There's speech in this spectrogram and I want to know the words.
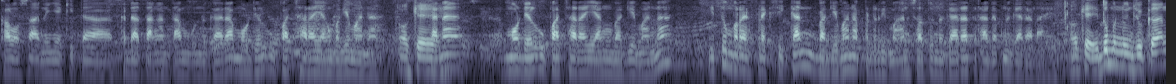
kalau seandainya kita kedatangan tamu negara, model upacara yang bagaimana? Oke. Okay. Karena model upacara yang bagaimana itu merefleksikan bagaimana penerimaan suatu negara terhadap negara lain. Oke, okay, itu menunjukkan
